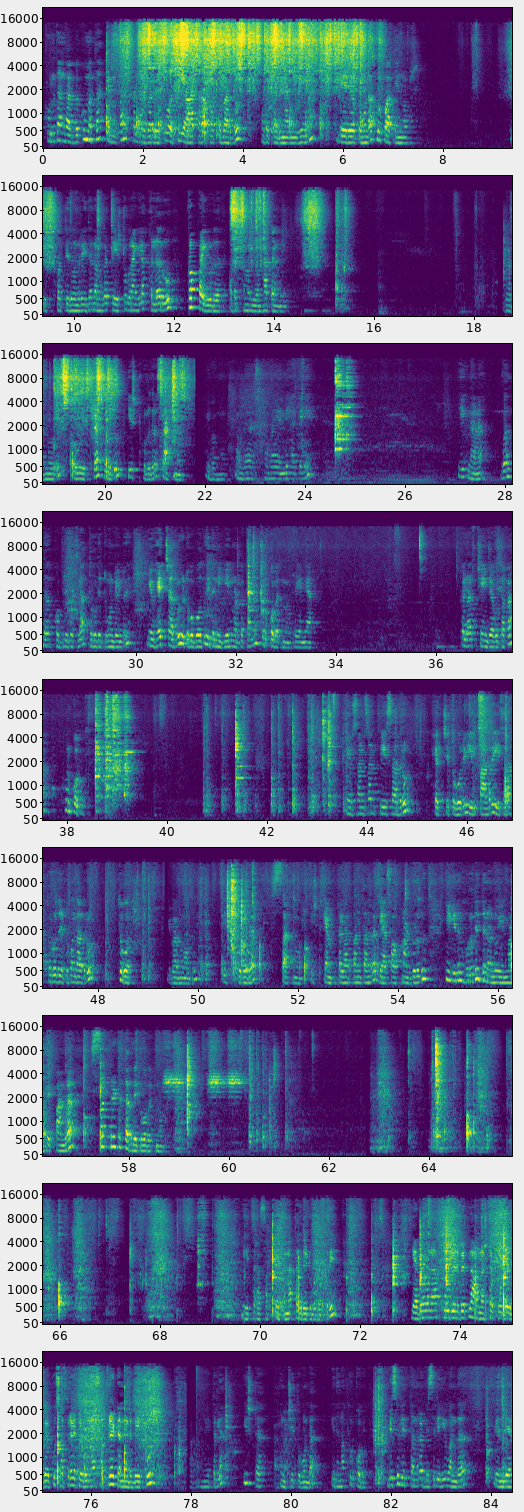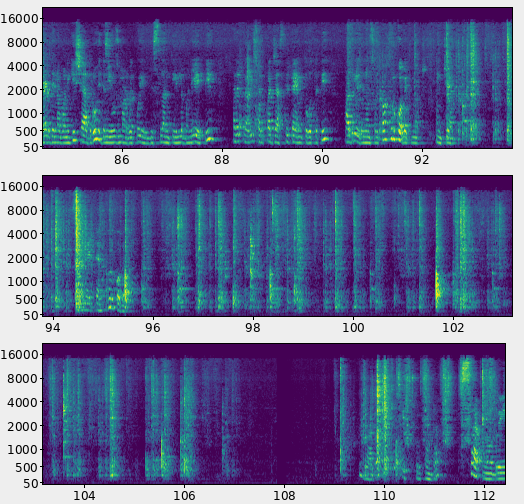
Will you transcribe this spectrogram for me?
ಹುರಿದಂಗೆ ಆಗಬೇಕು ಮತ್ತು ಕೆಂಪ ಕಲರ್ ಬರಬೇಕು. ಅತಿ ಆ ಥರ ಹೊತ್ತಬಾರ್ದು ಅದಕ್ಕಾಗಿ ನಾನು ಈಗೇನು ಬೇರೆ ತೊಗೊಂಡಾಗ ಹುರ್ಕೋತೀನಿ ನೋಡ್ರಿ. ಇಷ್ಟು ಹೊತ್ತಿದ್ವು ಅಂದ್ರೆ ಇದು ನಮ್ಗೆ ಟೇಸ್ಟು ಬರಂಗಿಲ್ಲ ಕಲರು ಕಪ್ಪಾಗಿ ಬಿಡ್ತದೆ. ಅದಕ್ಕೆ ಸಂಬಂಧ ಒಂದು ಹಾಕಂಗಿಲ್ಲ. ಇವಾಗ ನೋಡಿ, ಅವು ಇಷ್ಟ ಹುರಿದು ಇಷ್ಟು ಹುರಿದ್ರೆ ಸಾಕು ನೋಡಿ ಇವಾಗ ನೋಡಿ ಒಂದು ಎಣ್ಣೆ ಹಾಕೀನಿ. ಈಗ ನಾನು ಒಂದು ಕೊಬ್ಬರಿ ಬಟ್ಲ ತುರಿದು ಇಟ್ಕೊಂಡೇನಿ ರೀ ನೀವು ಹೆಚ್ಚಾದರೂ ಇಟ್ಕೋಬೋದು. ಇದನ್ನ ಈಗ ಏನು ಮಾಡ್ಬೇಕಂದ್ರೆ ಹುರ್ಕೋಬೇಕು ನೋಡ್ರಿ ಎಣ್ಣೆ. ಕಲರ್ ಚೇಂಜ್ ಆಗೋ ತಕ್ಕ ಹುರ್ಕೋಬೇಕು. ಸಣ್ಣ ಸಣ್ಣ ಪೀಸ್ ಆದರೂ ಹೆಚ್ಚಿ ತಗೋರಿ. ಇಲ್ಲಪ್ಪ ಅಂದ್ರೆ ಈ ಥರ ತುರಿದು ಇಟ್ಕೊಂಡಾದರೂ ತಗೋರಿ. ಇವಾಗ ನೋಡ್ರಿ, ಇಷ್ಟು ತುರಿದ್ರೆ ಸಾಕು ನೋಡ್ರಿ. ಇಷ್ಟು ಕೆಂಪು ಕಲರ್ ಬಂತಂದ್ರೆ ಗ್ಯಾಸ್ ಆಫ್ ಮಾಡಿಬಿಡೋದು. ಈಗ ಇದನ್ನು ಹುರಿದಿದ್ದು ನಾನು ಏನು ಮಾಡಬೇಕಪ್ಪ ಅಂದ್ರೆ ಸಪ್ರೇಟ್ ತೆಗೆದಿಟ್ಕೋಬೇಕು ನೋಡಿ ಈ ಥರ ಸಪ್ರೇಟನ್ನು ತೆಗೆದಿಟ್ಕೋಬೇಕು ರೀ ಯಾವ್ಯಾವನ ಕೂಡಿಡ್ಬೇಕಲ್ಲ ಅವನಷ್ಟ ಕೂಡಿಡಬೇಕು ಸಪ್ರೇಟ್ ಇಡೋಣ ಸಪ್ರೇಟನ್ನು ಇಡಬೇಕು. ಐತಲ್ಲ ಇಷ್ಟ ಹುಂಚಿ ತೊಗೊಂಡ ಇದನ್ನು ಹುರ್ಕೋಬೇಕು. ಬಿಸಿಲಿತ್ತಂದ್ರೆ ಬಿಸಿಲಿಗೆ ಒಂದು ಒಂದು ಎರಡು ದಿನ ಒಣಗಿಸಿ ಆದರೂ ಇದನ್ನು ಯೂಸ್ ಮಾಡಬೇಕು. ಈಗ ಬಿಸಿಲಂತ ಇಲ್ಲ ಮಳೆ ಐತಿ, ಅದಕ್ಕಾಗಿ ಸ್ವಲ್ಪ ಜಾಸ್ತಿ ಟೈಮ್ ತೊಗೋತೈತಿ, ಆದರೂ ಇದನ್ನೊಂದು ಸ್ವಲ್ಪ ಹುರ್ಕೋಬೇಕು ನೋಡಿ ಹುಂಚಿ ಸಣ್ಣ ಹುರ್ಕೋಬೇಕು ಇವಾಗ ಇಷ್ಟು ಹುರ್ಕೊಂಡ್ರೆ ಸಾಕು ನೋಡ್ರಿ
